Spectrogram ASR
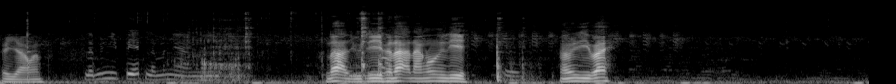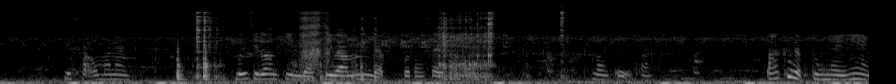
เอ้ยยามัน แล้วมันมีเป็ดแล้วมันยางนี้แพนด้าอยู่ดีพนด้างลงดีนางดีไป มีเขามานึงสิลองกินแบบที่ว่ามันแบบบ่ต้องใส่ลองกุ้งค่ะป้าคือแบบตัวใหญ่แห้ง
